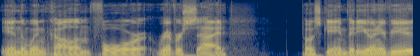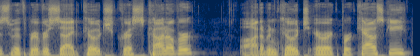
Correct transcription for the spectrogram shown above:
in the win column for Riverside. Post game video interviews with Riverside coach Chris Conover, Audubon coach Eric Burkowski,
